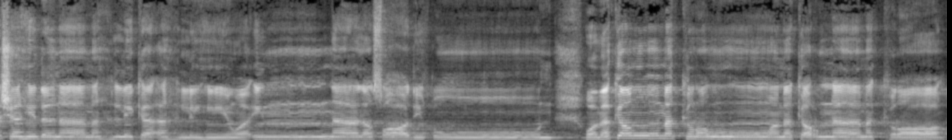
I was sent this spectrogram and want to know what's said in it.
شهدنا مهلك أهله وإنا لصادقون. ومكروا مكرا ومكرنا مكرا.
